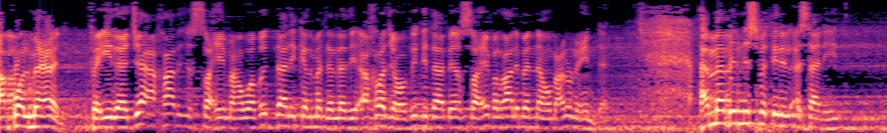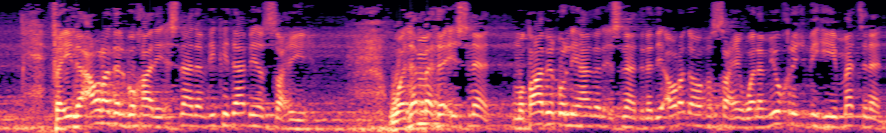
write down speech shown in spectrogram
أقوى المعاني. فإذا جاء خارج الصحيح ما هو ضد ذلك المثل الذي أخرجه في كتابه الصحيح فالغالب أنه معلول عنده. أما بالنسبة للأسانيد فإذا أورد البخاري إسنادا في كتابه الصحيح وثمة إسناد مطابق لهذا الإسناد الذي أورده في الصحيح ولم يخرج به متنا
